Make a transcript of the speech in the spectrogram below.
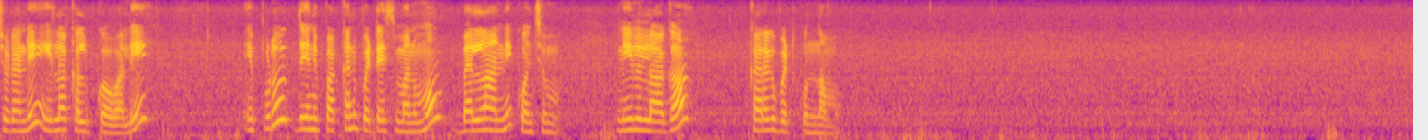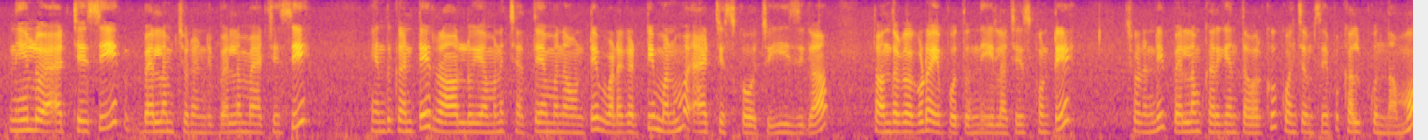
చూడండి ఇలా కలుపుకోవాలి. ఇప్పుడు దీని పక్కన పెట్టేసి మనము బెల్లాన్ని కొంచెం నీళ్ళలాగా కరగబెట్టుకుందాము. నీళ్ళు యాడ్ చేసి బెల్లం చూడండి బెల్లం యాడ్ చేసి ఎందుకంటే రాళ్ళు ఏమైనా చెత్త ఏమైనా ఉంటే వడగట్టి మనము యాడ్ చేసుకోవచ్చు ఈజీగా తొందరగా కూడా అయిపోతుంది. ఇలా చేసుకుంటే చూడండి బెల్లం కరిగేంత వరకు కొంచెం సేపు కలుపుకుందాము.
